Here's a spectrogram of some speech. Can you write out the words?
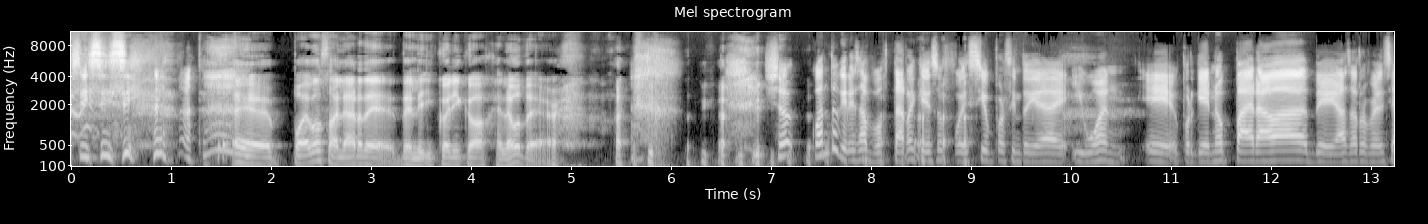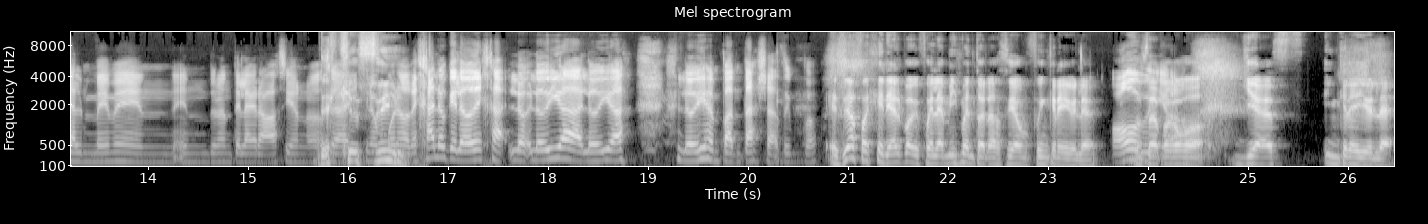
Sí, sí, sí. Eh, podemos hablar del icónico Hello There. Yo, ¿cuánto querés apostar que eso fue 100% idea de Iwan? Eh, porque no paraba de hacer referencia al meme en, durante la grabación, ¿no? O sea, dijeron, bueno, déjalo que lo deja, lo, diga, lo diga, lo diga en pantalla, tipo. Encima fue genial porque fue la misma entonación, fue increíble. O sea, fue como, yes, increíble.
